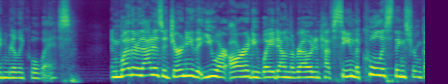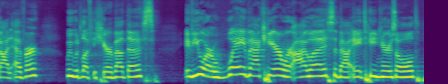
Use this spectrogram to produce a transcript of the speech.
in really cool ways. And whether that is a journey that you are already way down the road and have seen the coolest things from God ever, we would love to hear about this. If you are way back here where I was, about 18 years old,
